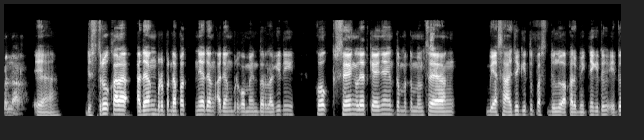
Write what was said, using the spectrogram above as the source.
Benar. Ya justru kalau ada yang berpendapat ini ada yang ada yang berkomentar lagi nih kok saya ngeliat kayaknya yang teman-teman saya yang biasa aja gitu pas dulu akademiknya gitu itu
